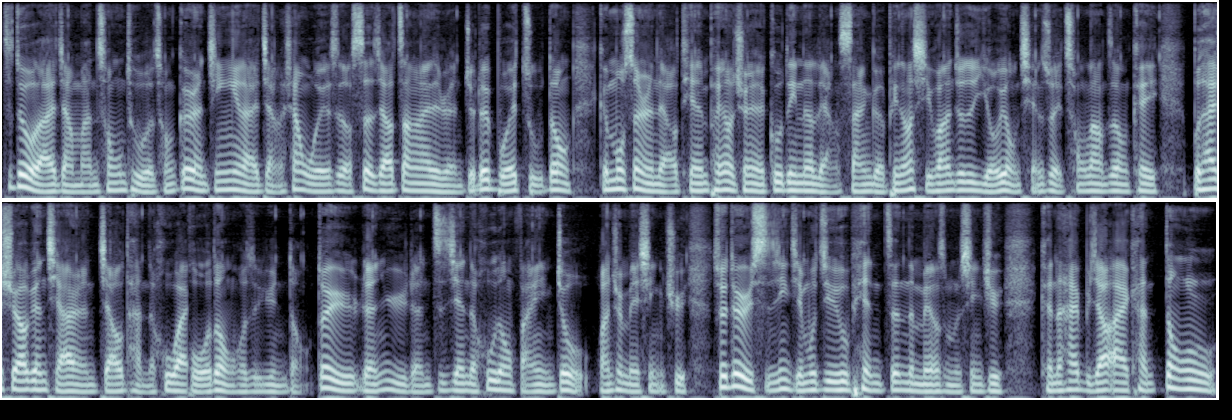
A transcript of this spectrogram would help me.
这对我来讲蛮冲突的。从个人经验来讲，像我也是有社交障碍的人，绝对不会主动跟陌生人聊天，朋友圈也固定了两三个，平常喜欢就是游泳、潜水、冲浪这种。可以不太需要跟其他人交谈的户外活动或者运动，对于人与人之间的互动反应就完全没兴趣，所以对于实境节目纪录片真的没有什么兴趣，可能还比较爱看动物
